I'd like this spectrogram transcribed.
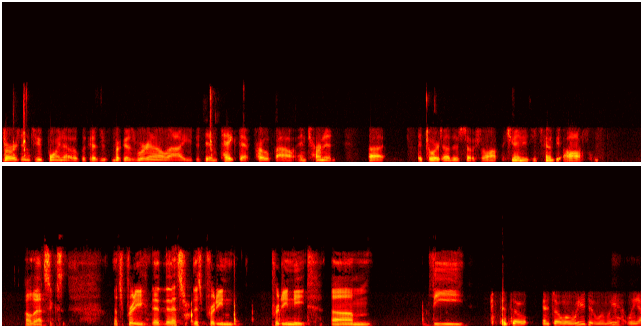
version 2.0 because because we're going to allow you to then take that profile and turn it uh, towards other social opportunities. It's going to be awesome. Oh, that's that's pretty that's that's pretty pretty neat. Um, the and so and so what we do when we we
